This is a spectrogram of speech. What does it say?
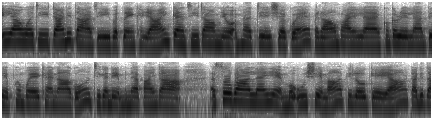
အေယာဝတီတိုင်းဒေသကြီးပသိမ်ခရိုင်ကံကြီးတောင်မြို့အမှတ်၁ရက်ကွယ်ဗဒောင်းပိုင်းလန်ကွန်ကရစ်လန်သစ်ဖွင့်ပွဲခမ်းနားကိုဒီကနေ့မနက်ပိုင်းကအဆိုပါလန်ရဲ့မအူးရှိမှပြုလုပ်ခဲ့ရာတိုင်းဒေသ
